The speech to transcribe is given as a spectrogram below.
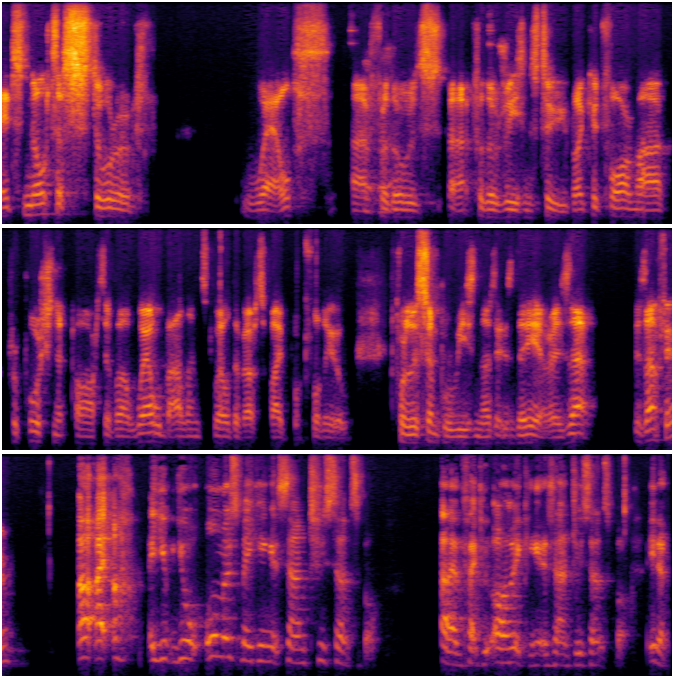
It's not a store of wealth uh, for those uh, for those reasons too, but could form a proportionate part of a well balanced, well diversified portfolio for the simple reason that it's there. Is that is that fair? Uh, I, uh, you, you're almost making it sound too sensible. Uh, in fact, you are making it sound too sensible. You know,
